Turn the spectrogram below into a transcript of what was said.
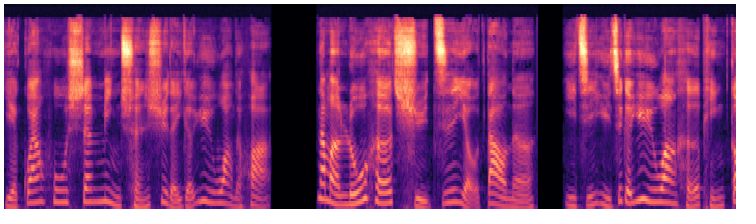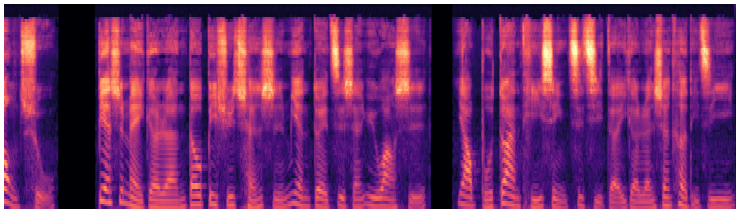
也关乎生命存续的一个欲望的话，那么如何取之有道呢？以及与这个欲望和平共处，便是每个人都必须诚实面对自身欲望时，要不断提醒自己的一个人生课题之一。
